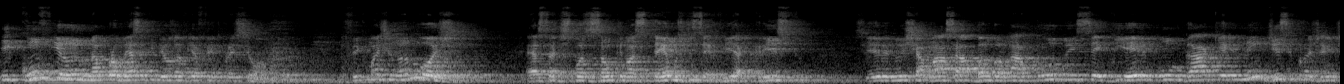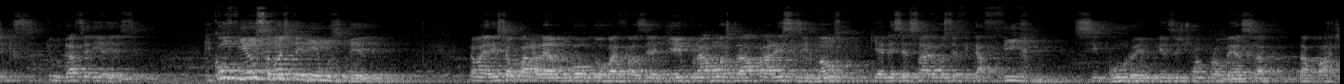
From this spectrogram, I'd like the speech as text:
e confiando na promessa que Deus havia feito para esse homem. Eu fico imaginando hoje essa disposição que nós temos de servir a Cristo, se Ele nos chamasse a abandonar tudo e seguir Ele para um lugar que Ele nem disse para a gente que, lugar seria esse. Que confiança nós teríamos nele? Então, é, esse é o paralelo que o autor vai fazer aqui para mostrar para esses irmãos que é necessário você ficar firme, seguro aí, porque existe uma promessa da parte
